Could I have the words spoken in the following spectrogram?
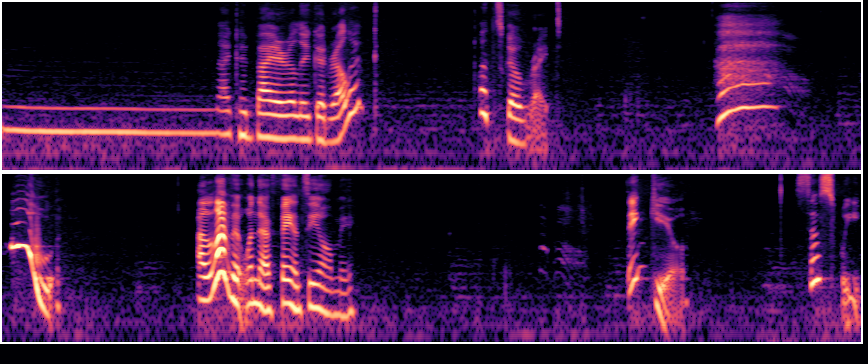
Mm, I could buy a really good relic. Let's go right. Ooh! I love it when they're fancy on me. Thank you. So sweet.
